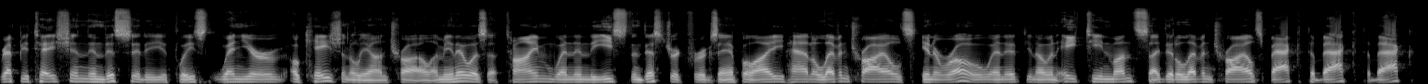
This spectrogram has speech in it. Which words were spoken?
reputation in this city, at least, when you're occasionally on trial. I mean, there was a time when in the Eastern District, for example, I had 11 trials in a row. And it, you know, in 18 months, I did 11 trials back to back to back.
